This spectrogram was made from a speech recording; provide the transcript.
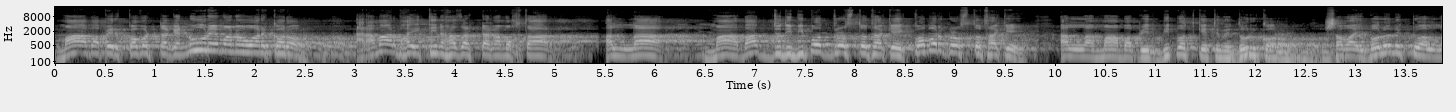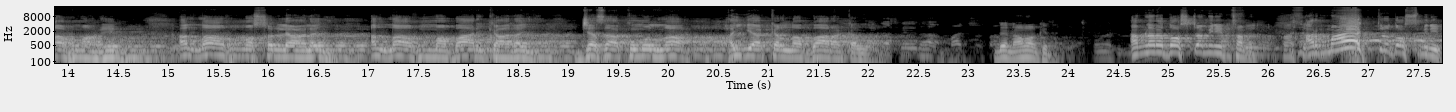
মা বাপের কবরটাকে নূরে মানোয়ার করো। আর আমার ভাই তিন হাজার টাকা মুখতার। আল্লাহ মা বাপ যদি বিপদগ্রস্ত থাকে, কবরগ্রস্ত থাকে, আল্লাহ মা বাপের বিপদকে তুমি দূর করো। সবাই বলুন একটু আল্লাহ আমিন। আল্লাহ আলাই আল্লাহ বারিক আলাই জাজাকুমুল্লাহ হাইয়াকাল্লাহ, বারাকাল্লাহ। দেন আমাকে দেন। আপনারা দশটা মিনিট থামেন। আর মাত্র দশ মিনিট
